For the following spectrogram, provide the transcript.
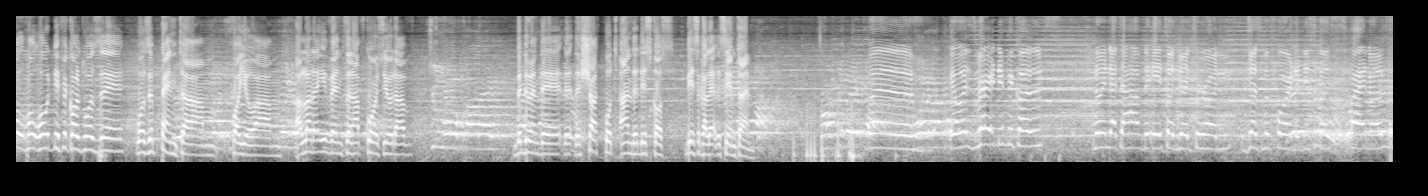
How, how, how difficult was the was the pent um, for you? Um, a lot of events, and of course you would have been doing the, the, the shot put and the discus basically at the same time. Well, it was very difficult knowing that I have the 800 to run just before the discus finals.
